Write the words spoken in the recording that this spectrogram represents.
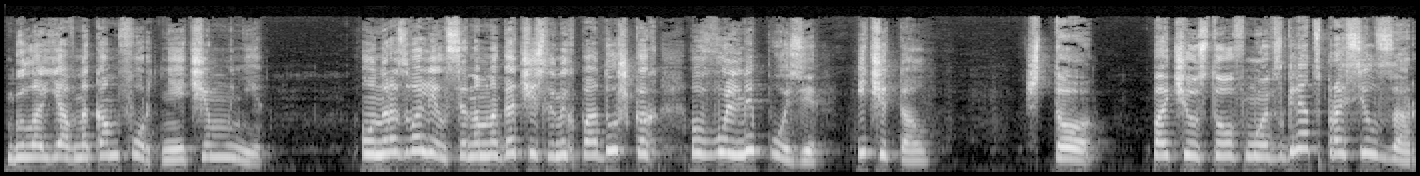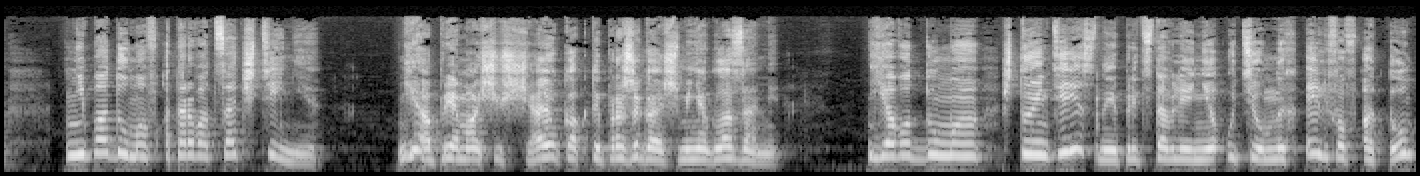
было явно комфортнее, чем мне. Он развалился на многочисленных подушках в вольной позе и читал. «Что?» – почувствовав мой взгляд, спросил Зар – не подумав оторваться от чтения. «Я прямо ощущаю, как ты прожигаешь меня глазами». «Я вот думаю, что интересные представления у темных эльфов о том,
